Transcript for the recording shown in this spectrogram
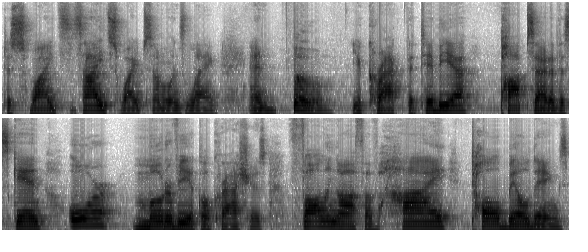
to swipe, side swipe someone's leg, and boom, you crack the tibia, pops out of the skin, or motor vehicle crashes, falling off of high, tall buildings,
